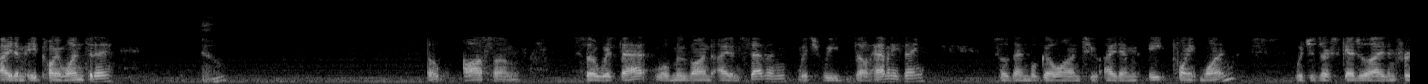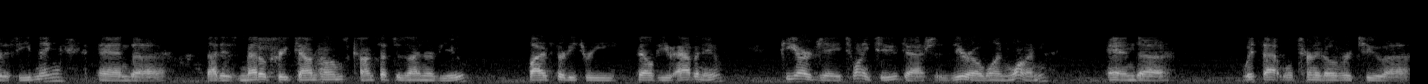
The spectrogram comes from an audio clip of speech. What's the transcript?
item 8.1 today? No. Oh, awesome. So with that, we'll move on to item seven, which we don't have anything. So then we'll go on to item 8.1, which is our scheduled item for this evening. And uh, that is Meadow Creek Townhomes Concept Design Review, 533 Bellevue Avenue, PRJ 22-011. And uh, with that, we'll turn it over to, uh,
